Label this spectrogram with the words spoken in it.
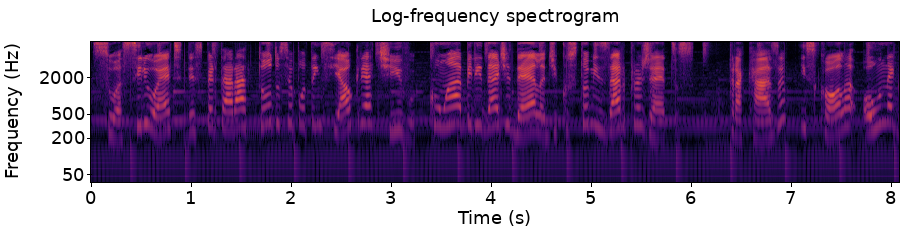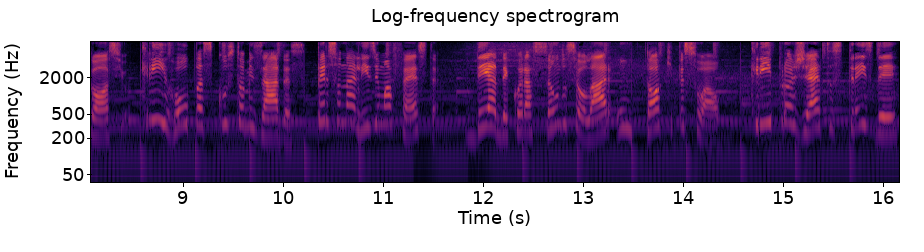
Sua silhuete despertará todo o seu potencial criativo com a habilidade dela de customizar projetos. Para casa, escola ou negócio, crie roupas customizadas, personalize uma festa, dê à decoração do seu lar um toque pessoal. Crie projetos 3D,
